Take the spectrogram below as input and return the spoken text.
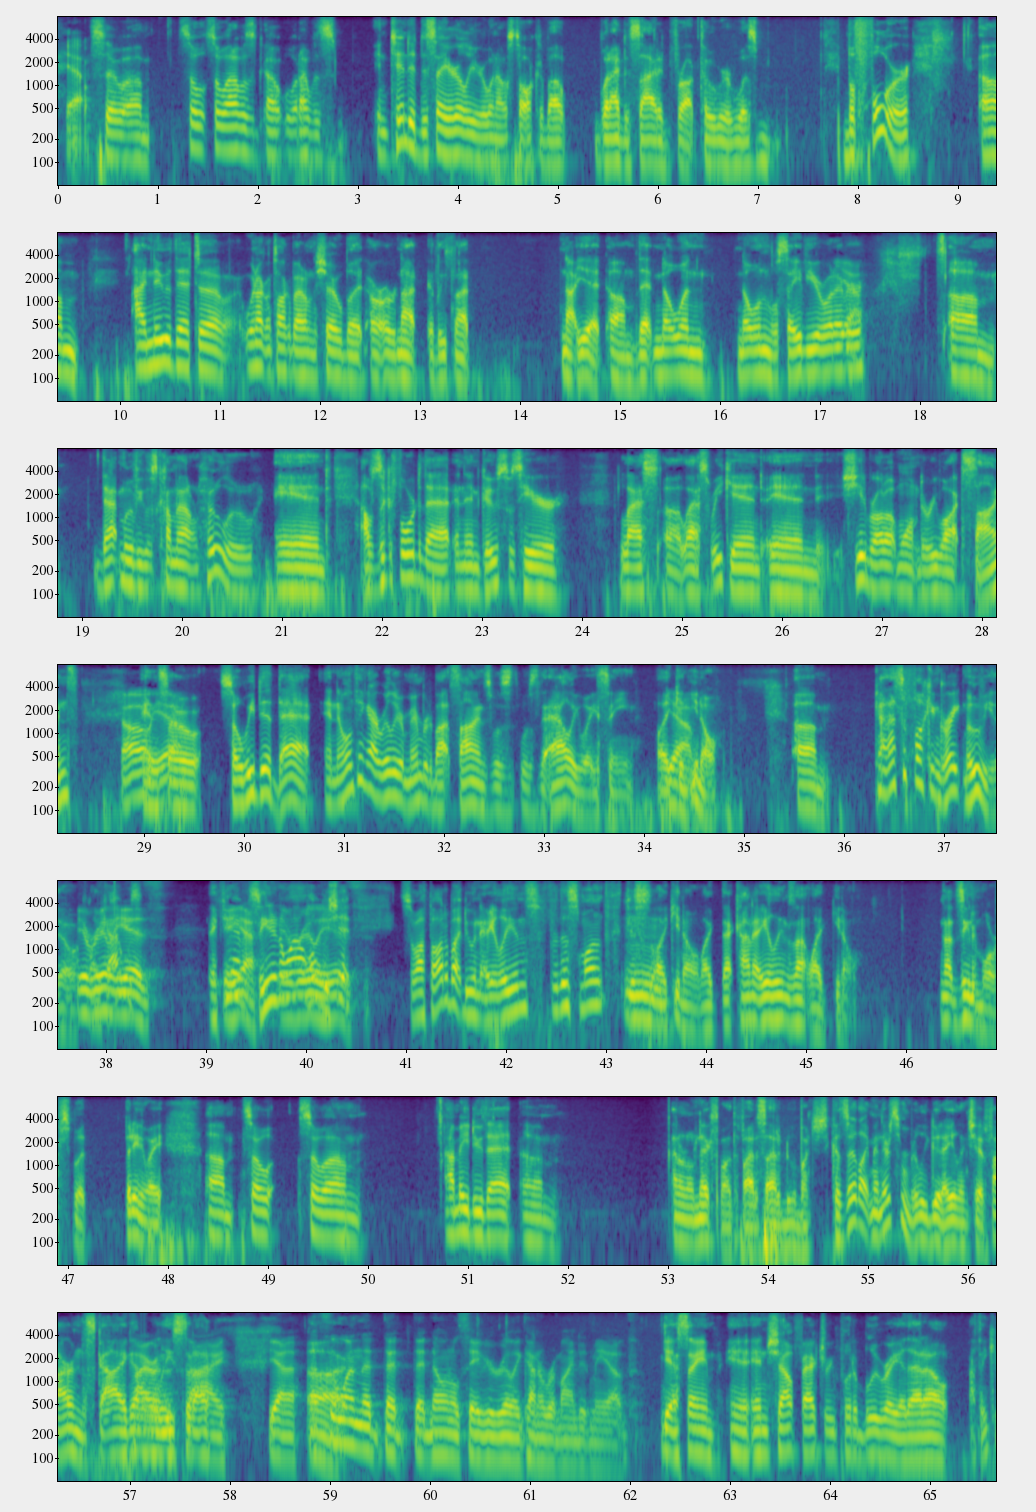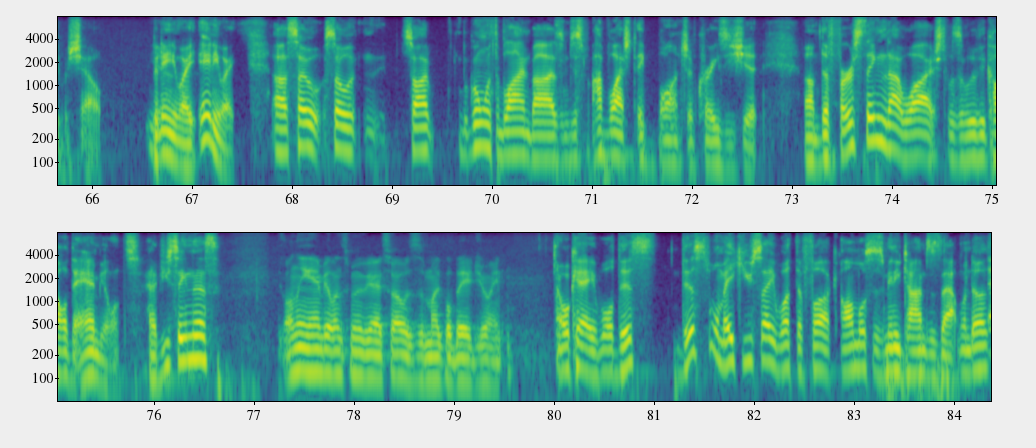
yeah. So um so, so what I was uh, what I was intended to say earlier when I was talking about what I decided for October was before. Um, I knew that uh, we're not going to talk about it on the show, but or, or, not at least not not yet. Um, that no one no one will save you or whatever. Yeah. Um, that movie was coming out on Hulu, and I was looking forward to that. And then Goose was here last uh, last weekend, and she had brought up wanting to rewatch Signs. Oh, and yeah. so so we did that, and the only thing I really remembered about Signs was was the alleyway scene. Like yeah. you know, um, God, that's a fucking great movie though. It like, really was, is. If you yeah, haven't seen it in a while, really holy is. shit! So I thought about doing Aliens for this month, just mm. like you know, like that kind of aliens, not like you know, not xenomorphs, but but anyway. Um, so so um, I may do that. Um, I don't know next month if I decide to do a bunch of because they're like, man, there's some really good alien shit. Fire in the Sky got Fire released. Sky. yeah, that's uh, the one that, that that No One Will Save You really kind of reminded me of. Yeah, same. And, and, Shout Factory put a Blu-ray of that out. I think it was Shout. But anyway, anyway, uh, so so so I, we're going with the blind buys and just I've watched a bunch of crazy shit. Um, the first thing that I watched was a movie called The Ambulance. Have you seen this? The only ambulance movie I saw was the Michael Bay joint. Okay, well this this will make you say what the fuck almost as many times as that one does.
